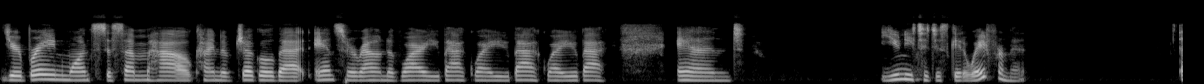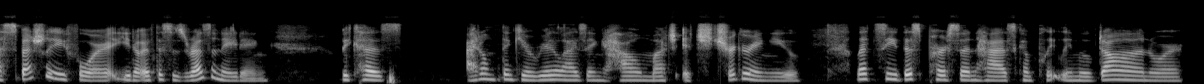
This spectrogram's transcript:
your brain wants to somehow kind of juggle that answer around of why are you back? Why are you back? Why are you back? And you need to just get away from it. Especially for, you know, if this is resonating because I don't think you're realizing how much it's triggering you. Let's see, this person has completely moved on, or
